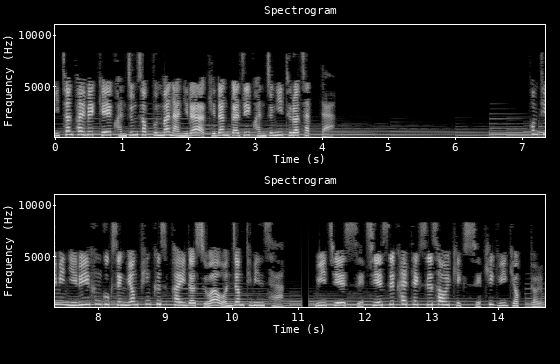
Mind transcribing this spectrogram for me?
2800개 관중석뿐만 아니라 계단까지 관중이 들어찼다. 홈팀인 1위 흥국생명 핑크스파이더스와 원정팀인 4. 위 GS, GS 칼텍스 서울 킥스, 킥위 격돌.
